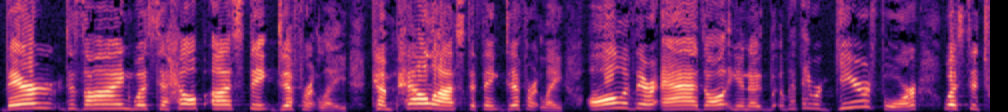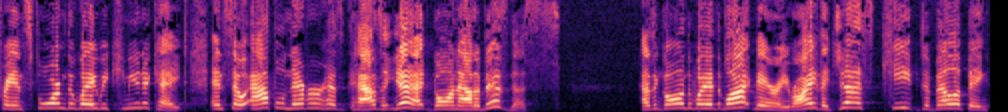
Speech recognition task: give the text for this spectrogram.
Their design was to help us think differently, compel us to think differently. All of their ads, all, you know, what they were geared for was to transform the way we communicate. And so Apple never has, hasn't yet gone out of business. Hasn't gone the way of the Blackberry, right? They just keep developing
